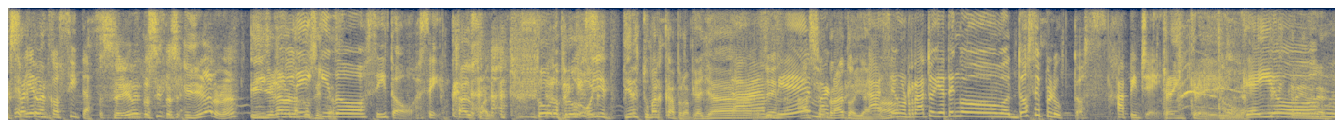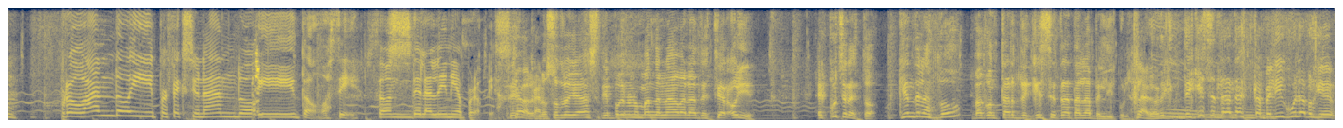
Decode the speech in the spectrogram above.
Se vienen cositas. Se vienen cositas y llegaron, ¿ah? Y llegaron las cositas. líquidos y todo, sí. Tal cual. Todos los productos. Oye, tienes tu marca propia ya. También. hace un rato ya. ¿no? Hace un rato ya tengo 12 productos Happy Jane. Qué increíble. Que Increíble. probando y perfeccionando y todo, sí. Son de la línea propia. Sí, bacán. nosotros ya hace tiempo que no nos mandan nada para testear. Oye, escuchen esto. ¿Quién de las dos va a contar de qué se trata la película? Claro, ¿de, de qué se trata esta película? Porque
